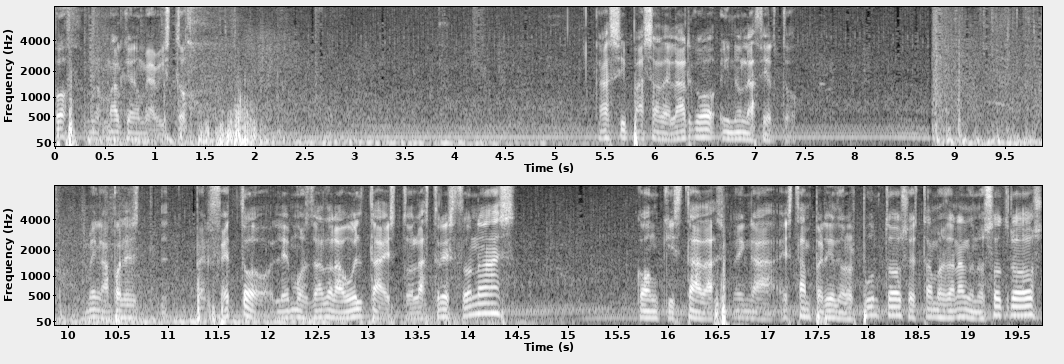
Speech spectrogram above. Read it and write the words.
Uf, normal que no me ha visto. Casi pasa de largo y no le acierto. Venga, pues perfecto. Le hemos dado la vuelta a esto. Las tres zonas conquistadas. Venga, están perdiendo los puntos, estamos ganando nosotros.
